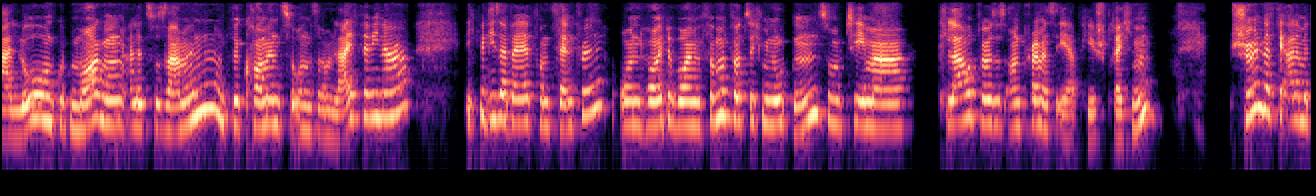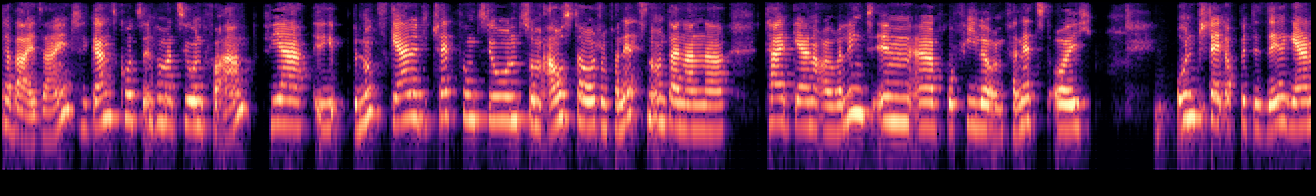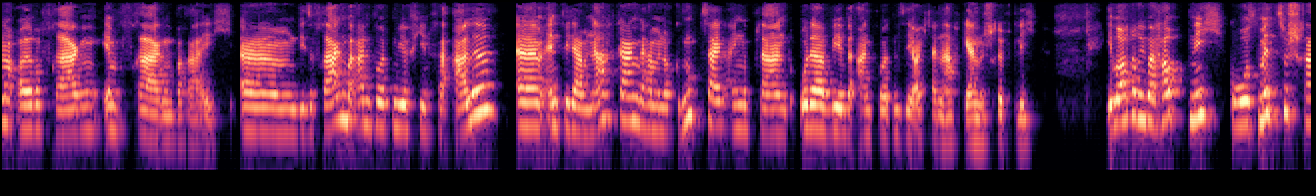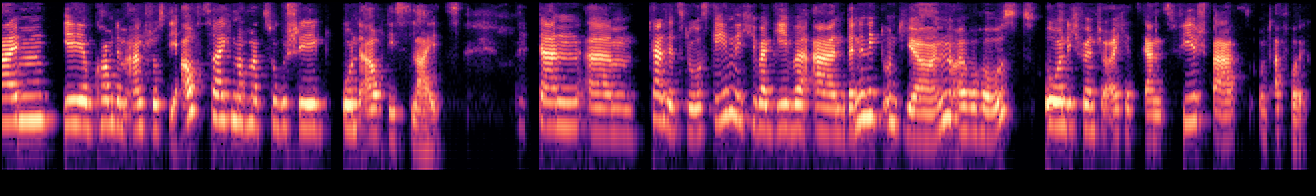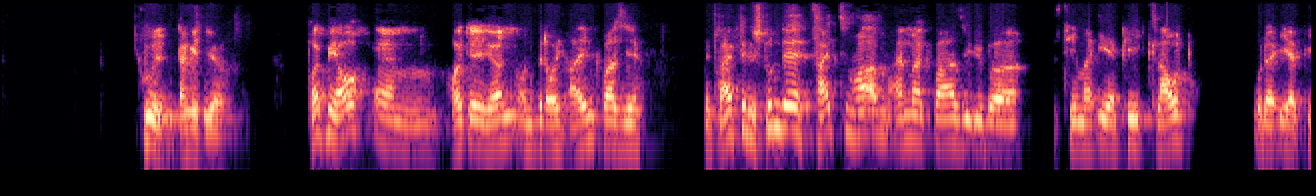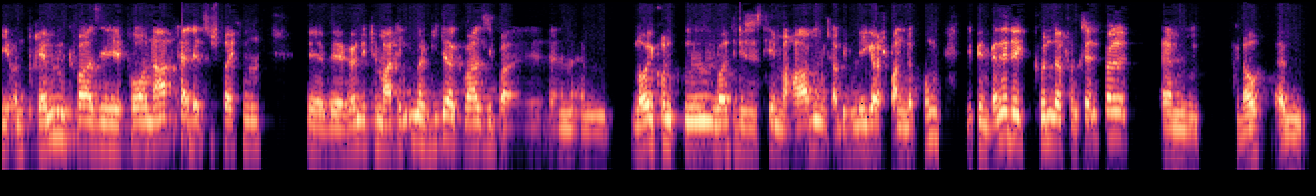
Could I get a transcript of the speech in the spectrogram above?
Hallo und guten Morgen alle zusammen und willkommen zu unserem Live-Webinar. Ich bin Isabel von Central und heute wollen wir 45 Minuten zum Thema Cloud versus On-Premise ERP sprechen. Schön, dass ihr alle mit dabei seid. Ganz kurze Informationen vorab. Wir benutzt gerne die Chat-Funktion zum Austausch und Vernetzen untereinander. Teilt gerne eure LinkedIn-Profile und vernetzt euch. Und stellt auch bitte sehr gerne eure Fragen im Fragenbereich. Ähm, diese Fragen beantworten wir auf jeden Fall alle, äh, entweder im Nachgang, da haben wir noch genug Zeit eingeplant, oder wir beantworten sie euch danach gerne schriftlich. Ihr braucht doch überhaupt nicht groß mitzuschreiben. Ihr bekommt im Anschluss die Aufzeichnung nochmal zugeschickt und auch die Slides. Dann ähm, kann es jetzt losgehen. Ich übergebe an Benedikt und Jörn, eure Hosts, und ich wünsche euch jetzt ganz viel Spaß und Erfolg. Cool, danke dir. Freut mich auch, ähm, heute Jörn und mit euch allen quasi eine Dreiviertelstunde Zeit zu haben, einmal quasi über das Thema ERP Cloud oder ERP On-Prem quasi Vor- und Nachteile zu sprechen. Wir, wir hören die Thematik immer wieder quasi bei ähm, ähm Neukunden, Leute, die Thema haben. Glaube ich, ein mega spannender Punkt. Ich bin Benedikt, Gründer von Xentral. Ähm, genau, ähm,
